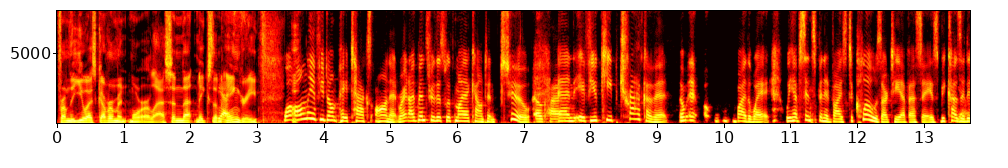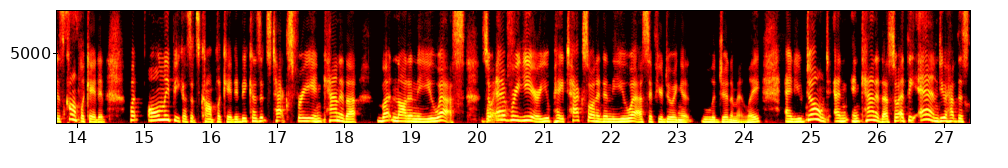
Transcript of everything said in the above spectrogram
from the US government, more or less, and that makes them yes. angry. Well, only if you don't pay tax on it, right? I've been through this with my accountant too. Okay. And if you keep track of it, oh, eh, oh, by the way, we have since been advised to close our TFSAs because yes. it is complicated, but only because it's complicated, because it's tax free in Canada, but not in the US. So right. every year you pay tax on it in the US if you're doing it legitimately, and you don't and in Canada. So at the end, you have this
